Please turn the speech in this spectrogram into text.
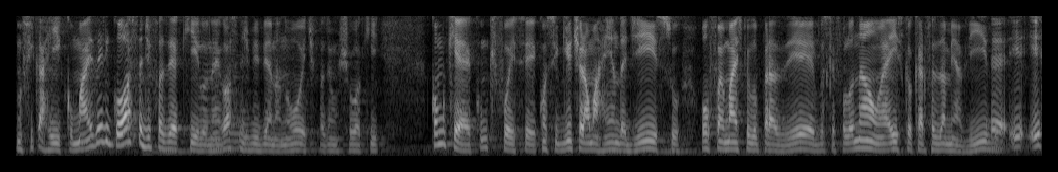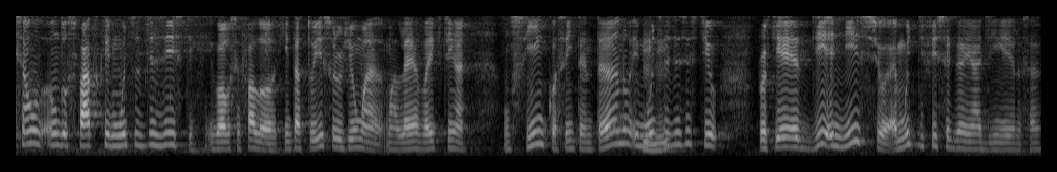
não fica rico, mas ele gosta de fazer aquilo, né? Gosta de viver na noite, fazer um show aqui. Como que é? Como que foi? Você conseguiu tirar uma renda disso? Ou foi mais pelo prazer? Você falou, não, é isso que eu quero fazer da minha vida? É, esse é um, um dos fatos que muitos desistem, igual você falou. Aqui em Tatuí surgiu uma, uma leva aí que tinha uns cinco, assim, tentando, e muitos Uhum. desistiu. Porque de início é muito difícil ganhar dinheiro, sabe?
